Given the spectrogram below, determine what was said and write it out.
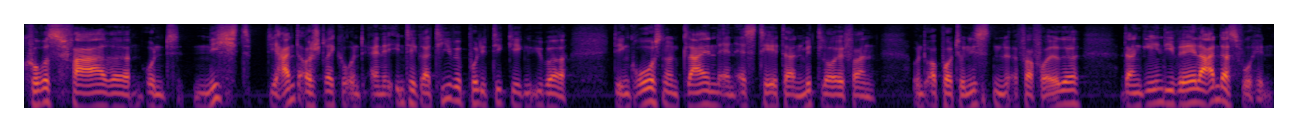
Kurs fahre und nicht die Hand ausstrecke und eine integrative Politik gegenüber den großen und kleinen NS-Tätern, Mitläufern und Opportunisten verfolge, dann gehen die Wähler anderswohin.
